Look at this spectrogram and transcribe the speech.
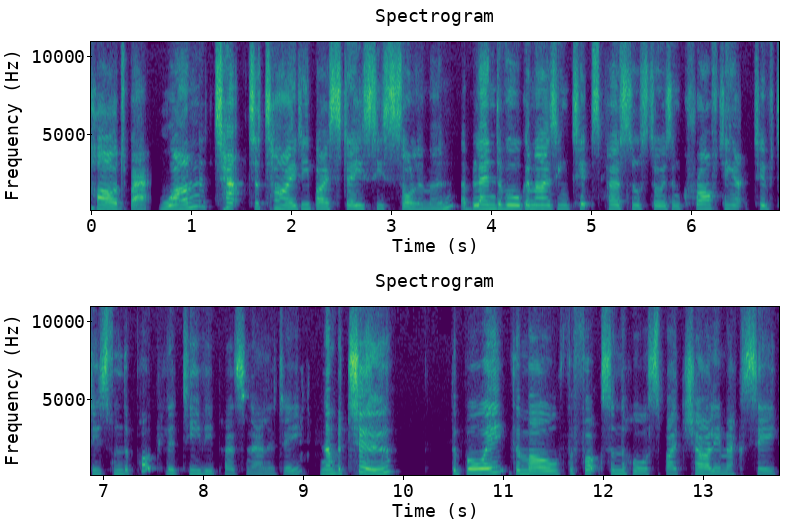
hardback. One, Tap to Tidy by Stacey Solomon, a blend of organizing tips, personal stories, and crafting activities from the popular TV personality. Number two, The Boy, the Mole, the Fox and the Horse by Charlie Mackesy,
